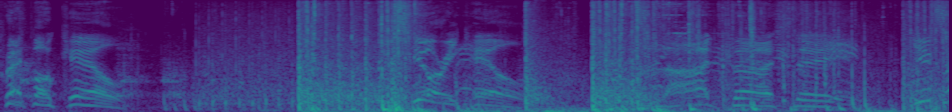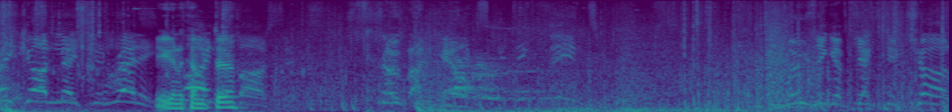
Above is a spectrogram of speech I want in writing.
Triple kill. Fury kill. Bloodthirsty. You recon mission ready. You gonna come through? Super kill. Losing objective Charlie.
